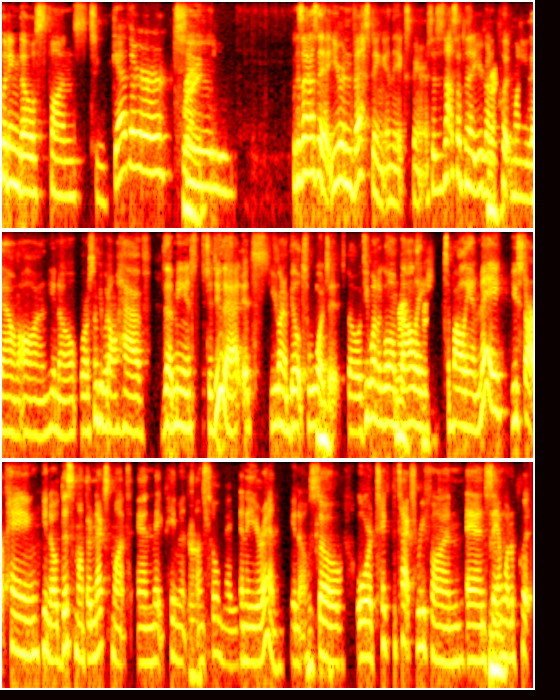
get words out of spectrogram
putting those funds together to right because like I said, you're investing in the experience. It's not something that you're going right. to put money down on, you know, or some people don't have the means to do that. It's you're going to build towards mm-hmm. it. So if you want to go on right. Bali right. to Bali in May, you start paying, you know, this month or next month and make payments gotcha. until May and a year in, you know. Okay. So or take the tax refund and say mm-hmm. I'm going to put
